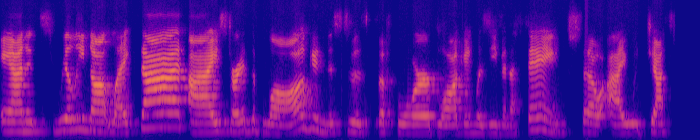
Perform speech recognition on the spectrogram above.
And it's really not like that. I started the blog, and this was before blogging was even a thing. So I would just,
